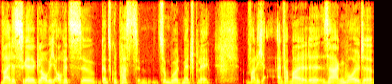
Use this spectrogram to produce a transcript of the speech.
weil das, äh, glaube ich, auch jetzt äh, ganz gut passt zum World Matchplay. Weil ich einfach mal äh, sagen wollte,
